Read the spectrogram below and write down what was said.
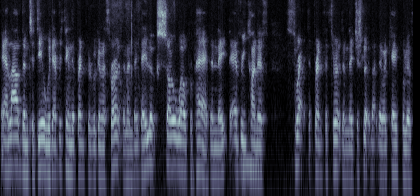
it allowed them to deal with everything that Brentford were going to throw at them. And they, they looked so well prepared. And they every mm-hmm. kind of threat that Brentford threw at them, they just looked like they were capable of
